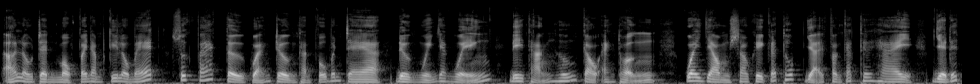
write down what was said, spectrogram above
ở lộ trình 1,5 km xuất phát từ quảng trường thành phố Bến Tre, đường Nguyễn Văn Nguyễn đi thẳng hướng cầu An Thuận, quay vòng sau khi kết thúc giải phân cách thứ hai về đích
